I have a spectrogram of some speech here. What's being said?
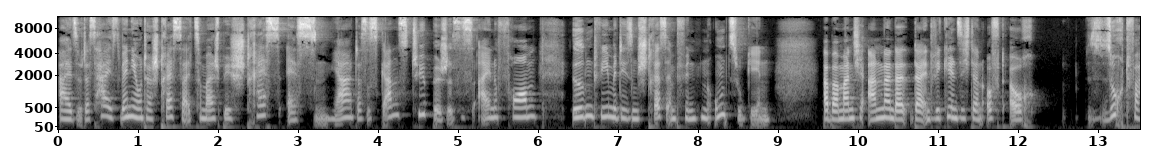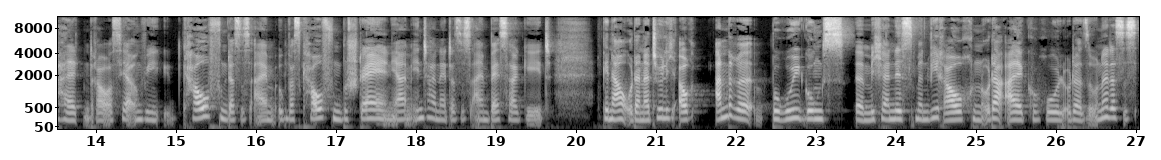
Also, das heißt, wenn ihr unter Stress seid, zum Beispiel Stress essen, ja, das ist ganz typisch. Es ist eine Form, irgendwie mit diesem Stressempfinden umzugehen. Aber manche anderen, da, da entwickeln sich dann oft auch Suchtverhalten draus, ja, irgendwie kaufen, dass es einem irgendwas kaufen, bestellen, ja, im Internet, dass es einem besser geht. Genau, oder natürlich auch andere Beruhigungsmechanismen wie Rauchen oder Alkohol oder so. Ne? Das ist,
